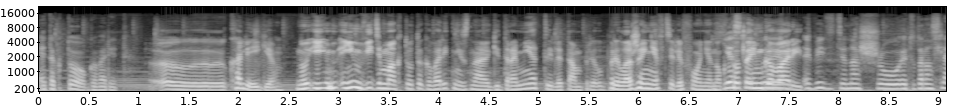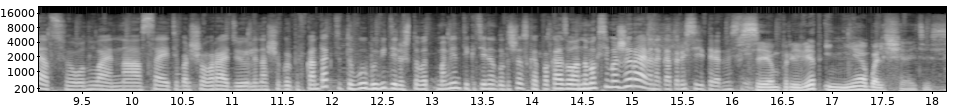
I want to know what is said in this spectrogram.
Это кто говорит? Э, коллеги. Ну, им, им, видимо, кто-то говорит, не знаю, гидромет или там приложение в телефоне, но кто-то им говорит. видите нашу эту трансляцию онлайн на сайте Большого радио или нашей группе ВКонтакте, то вы бы видели, что в этот момент Екатерина Гладышевская показывала на Максима Жиравина, который сидит рядом с ней. Всем привет и не обольщайтесь.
